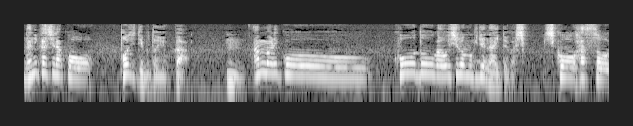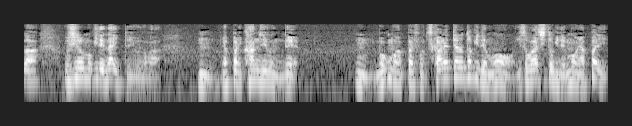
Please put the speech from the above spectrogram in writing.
何かしらこうポジティブというか、うん、あんまりこう行動が後ろ向きでないというか思考発想が後ろ向きでないというのが、うん、やっぱり感じるんで、うん、僕もやっぱりこう疲れてる時でも忙しい時でもやっぱり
